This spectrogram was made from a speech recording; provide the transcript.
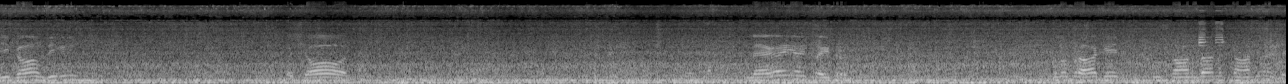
ਭਾਈ ਗਾਂ ਹੁੰਦੀ ਕਿ ਨਹੀਂ? ਪਛਾਤ ਲੈ ਗਏ ਇਹ ਟਰੈਕਟਰ। ਚਲੋ ਭਰਾ ਕੇ ਇਨਸਾਨ ਦਾ ਨੁਕਸਾਨ ਨਹੀਂ ਹੋਣਾ ਚਾਹੀਦਾ।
